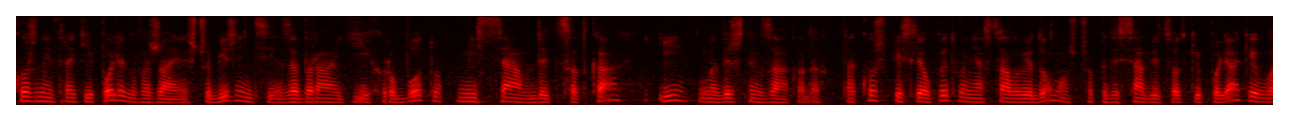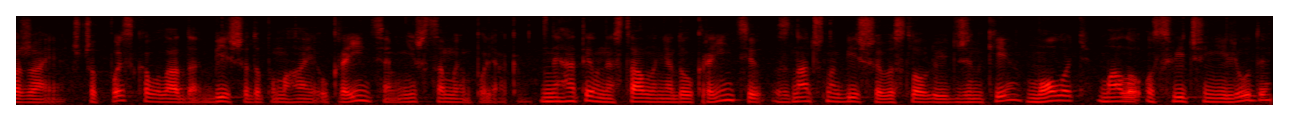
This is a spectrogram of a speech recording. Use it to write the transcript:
Кожний третій поляк вважає, що біженці забирають їх роботу, місця в дитсадках і медичних закладах. Також після опитування стало відомо, що 50% поляків вважає, що польська влада більше допомагає українцям ніж самим полякам. Негативне ставлення до українців значно більше висловлюють жінки, молодь, малоосвічені люди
